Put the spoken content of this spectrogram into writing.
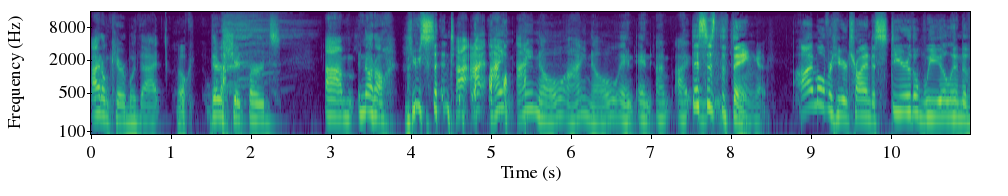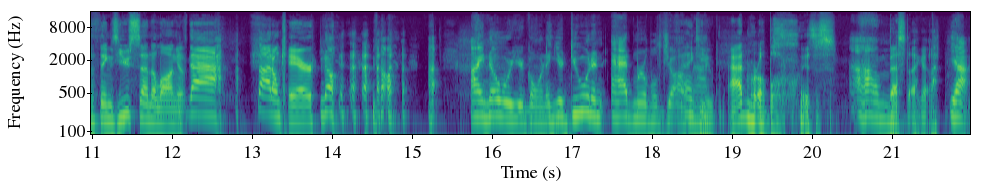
I don't care about that. okay. They're shitbirds. Um, no, no, You sent. I, I, I, I know, I know, and and I'm, I. this is the thing. I'm over here trying to steer the wheel into the things you send along. And, ah, I don't care. no, no. I, I know where you're going, and you're doing an admirable job. Thank Matt. you. Admirable is the best I got. Yeah,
